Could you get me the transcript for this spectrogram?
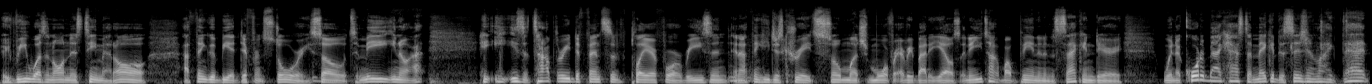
if he wasn't on this team at all, I think it would be a different story. So to me, you know, I he, he's a top three defensive player for a reason, and I think he just creates so much more for everybody else. And then you talk about being in the secondary when a quarterback has to make a decision like that,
